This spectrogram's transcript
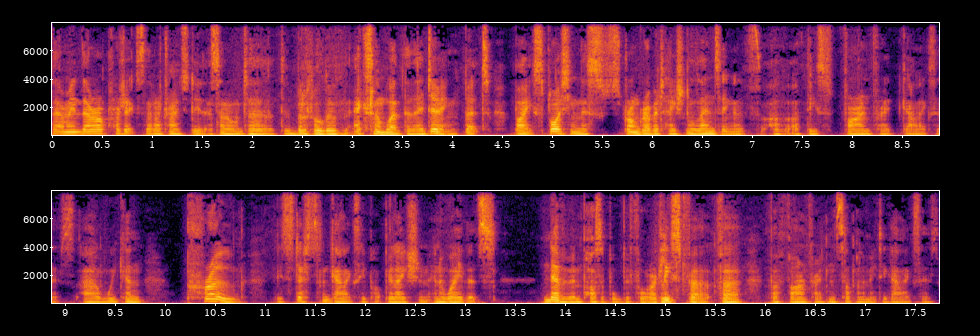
I mean, there are projects that are trying to do this. I don't want to, to belittle the excellent work that they're doing, but by exploiting this strong gravitational lensing of, of, of these far infrared galaxies, uh, we can probe this distant galaxy population in a way that's never been possible before, at least for, for, for far infrared and submillimeter galaxies.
